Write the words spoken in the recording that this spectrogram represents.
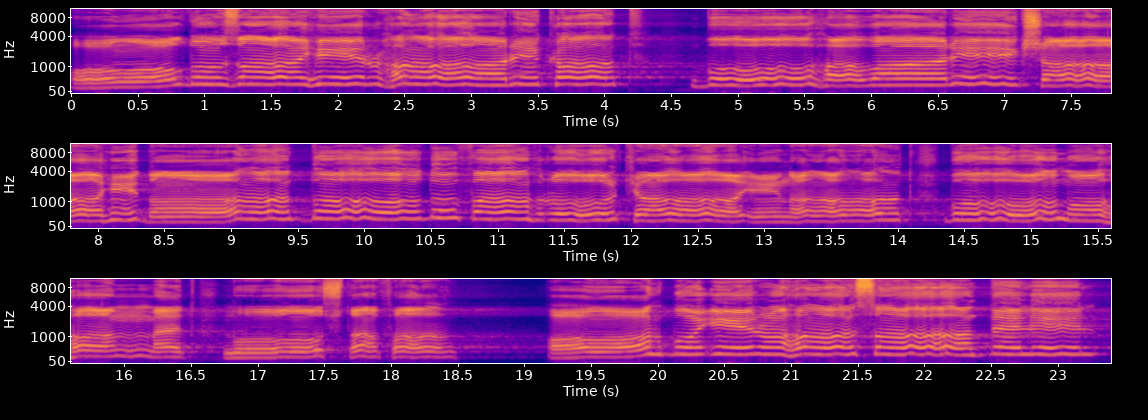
Oldu zahir harikat bu havarik şahidat. Doğdu fahrul kainat bu Muhammed Mustafa. Ah bu irhasat delil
